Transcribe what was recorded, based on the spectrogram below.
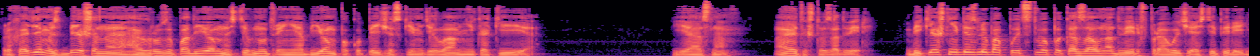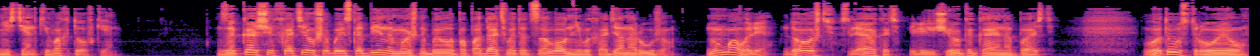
Проходимость бешеная, а грузоподъемность и внутренний объем по купеческим делам никакие. Ясно. А это что за дверь? Бекеш не без любопытства показал на дверь в правой части передней стенки вахтовки. Заказчик хотел, чтобы из кабины можно было попадать в этот салон, не выходя наружу. Ну, мало ли, дождь, слякоть или еще какая напасть. Вот и устроил.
